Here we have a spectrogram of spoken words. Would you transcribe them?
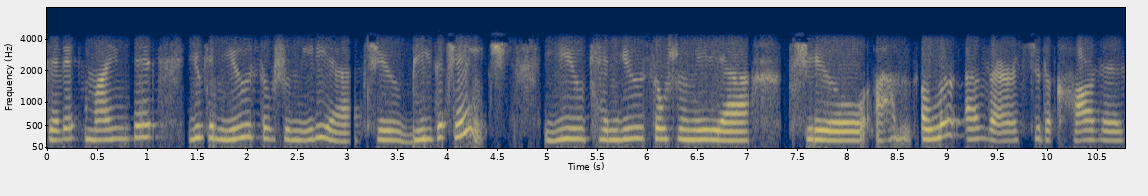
civic minded, you can use social media to be the change. You can use social media to um, alert others to the causes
